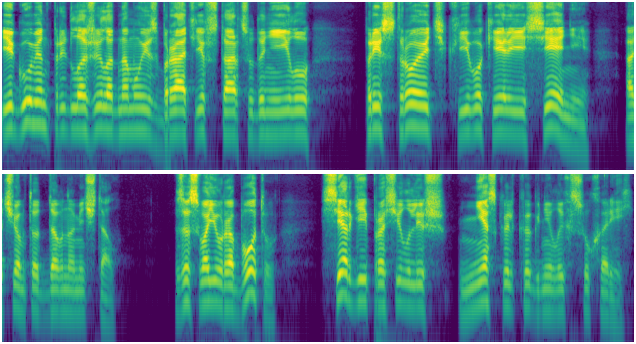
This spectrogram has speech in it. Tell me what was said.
игумен предложил одному из братьев, старцу Даниилу, пристроить к его келье сени, о чем тот давно мечтал. За свою работу Сергий просил лишь несколько гнилых сухарей.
